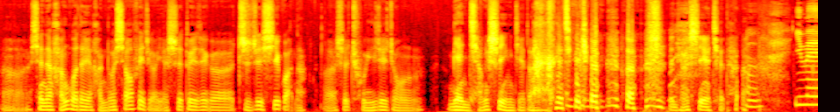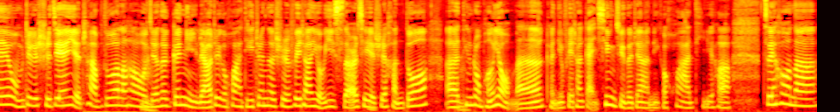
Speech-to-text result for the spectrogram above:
呃，现在韩国的很多消费者也是对这个纸质吸管呢，呃，是处于这种勉强适应阶段，这个 勉强适应阶段。嗯，因为我们这个时间也差不多了哈，我觉得跟你聊这个话题真的是非常有意思，而且也是很多呃听众朋友们肯定非常感兴趣的这样的一个话题哈。最后呢，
